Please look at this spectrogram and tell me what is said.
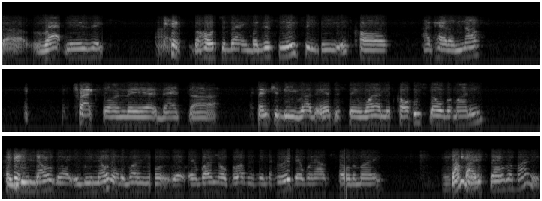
uh, rap music, uh, the whole shebang. But this new CD is called "I've Had Enough." Tracks on there that uh, think should be rather interesting. One of them is called "Who Stole the Money," because we know that we know that it wasn't no it wasn't no brothers in the hood that went out and stole the money. Somebody stole the money.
